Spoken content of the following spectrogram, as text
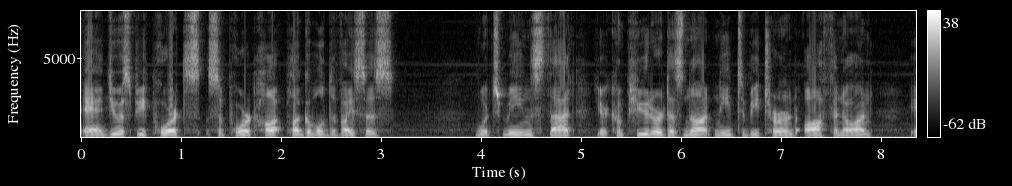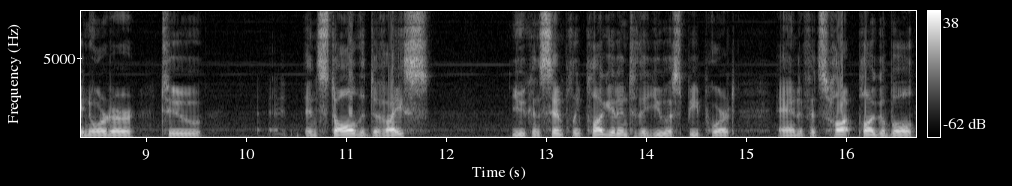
And USB ports support hot pluggable devices, which means that your computer does not need to be turned off and on in order to install the device. You can simply plug it into the USB port and if it's hot pluggable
